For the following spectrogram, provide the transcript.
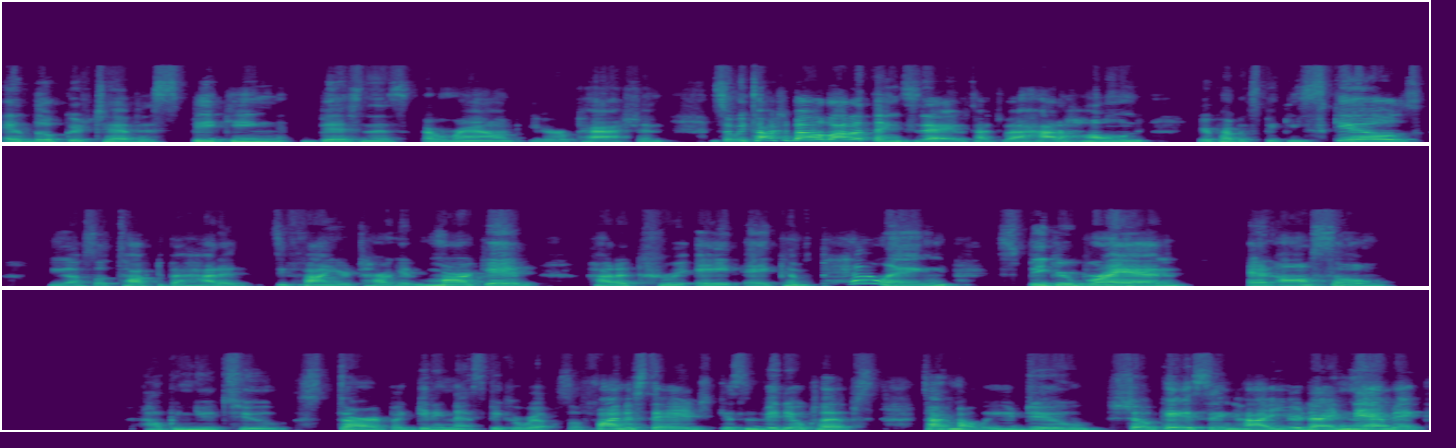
a lucrative speaking business around your passion. So we talked about a lot of things today. We talked about how to hone your public speaking skills. We also talked about how to define your target market, how to create a compelling speaker brand, and also helping you to start by getting that speaker reel. So find a stage, get some video clips, talking about what you do, showcasing how you're dynamic,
